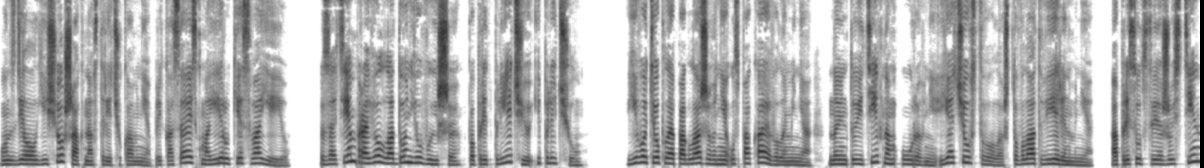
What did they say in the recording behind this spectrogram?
Он сделал еще шаг навстречу ко мне, прикасаясь к моей руке своею. Затем провел ладонью выше, по предплечью и плечу. Его теплое поглаживание успокаивало меня, на интуитивном уровне я чувствовала, что Влад верен мне, а присутствие Жустин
